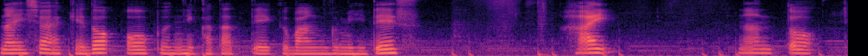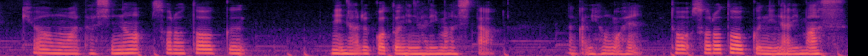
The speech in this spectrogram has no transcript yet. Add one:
内緒やけどオープンに語っていく番組です。はい。なんと今日も私のソロトークになることになりました。なんか日本語編とソロトークになります。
